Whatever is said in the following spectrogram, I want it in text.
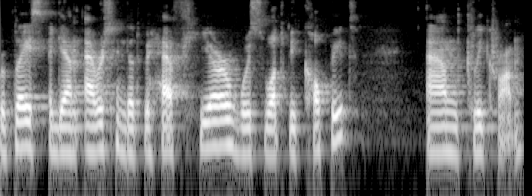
replace again everything that we have here with what we copied and click run.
